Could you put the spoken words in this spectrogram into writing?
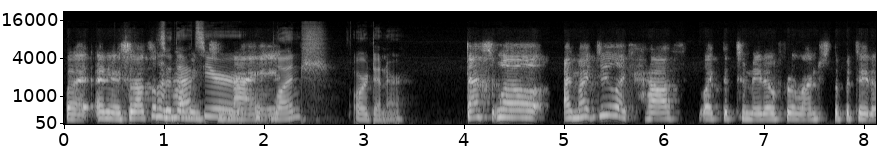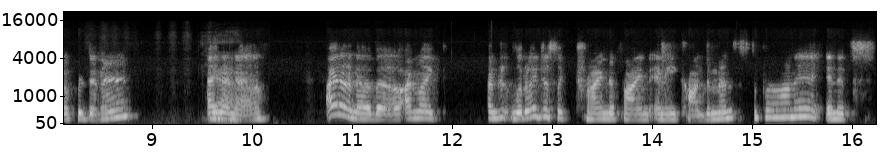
But anyway, so that's what So I'm that's having your tonight. lunch or dinner? That's well, I might do like half, like the tomato for lunch, the potato for dinner. I don't know. I don't know though. I'm like, I'm just, literally just like trying to find any condiments to put on it, and it's,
